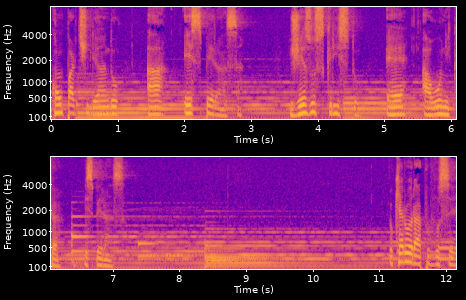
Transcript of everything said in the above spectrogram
compartilhando a esperança. Jesus Cristo é a única esperança. Eu quero orar por você.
